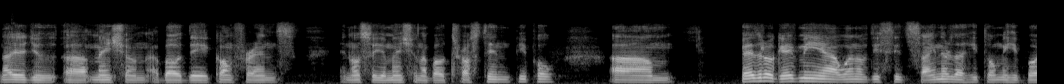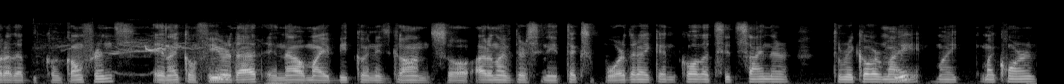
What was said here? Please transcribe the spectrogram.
Now that you uh, mentioned about the conference and also you mentioned about trusting people, um, Pedro gave me uh, one of these seed signers that he told me he bought at a Bitcoin conference, and I configured that, and now my Bitcoin is gone. So I don't know if there's any tech support that I can call at seed signer to recover my we, my my corn.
